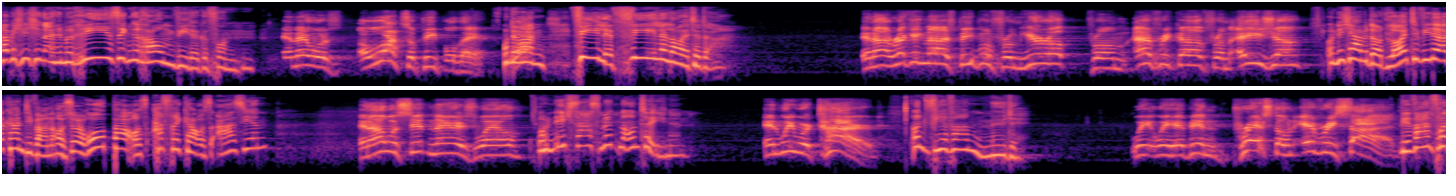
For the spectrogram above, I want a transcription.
habe ich mich in einem riesigen Raum wiedergefunden. And there was uh, lots of people there. Und da waren viele, viele Leute da. And I recognized people from Europe, from Africa, from Asia, Und ich habe dort Leute wiedererkannt, die waren aus Europa, aus Afrika, aus Asien. and I was sitting there as well, Und ich saß mitten unter ihnen. and we were tired. Und wir waren müde. We, we had been pressed on every side, Wir waren von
